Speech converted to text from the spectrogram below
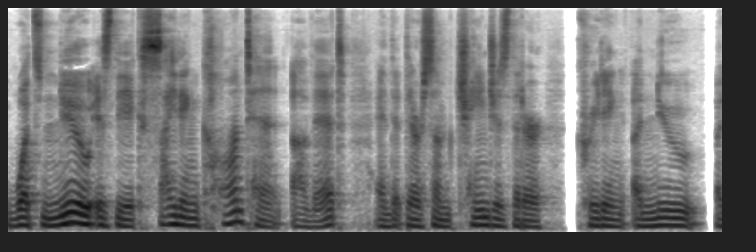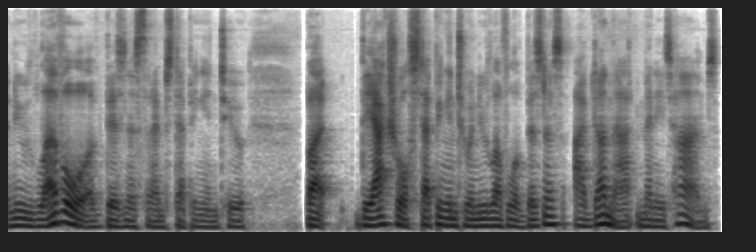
what's new is the exciting content of it, and that there are some changes that are creating a new a new level of business that I'm stepping into. But the actual stepping into a new level of business, I've done that many times.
